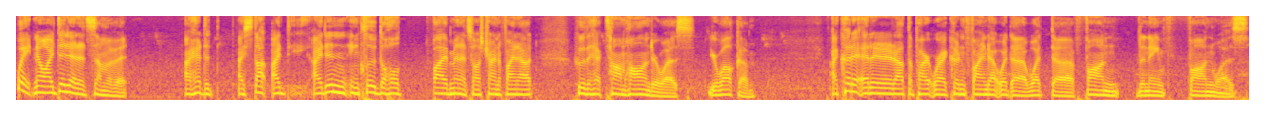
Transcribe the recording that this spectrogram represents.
Wait, no, I did edit some of it. I had to, I stopped, I, I didn't include the whole five minutes when I was trying to find out who the heck Tom Hollander was. You're welcome. I could have edited out the part where I couldn't find out what uh, what uh, fawn the name fawn was,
